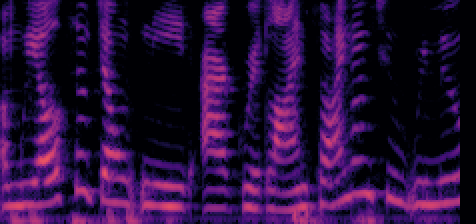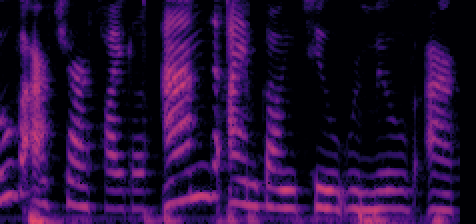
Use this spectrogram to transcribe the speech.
and we also don't need our grid line. So I'm going to remove our chart title and I'm going to remove our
